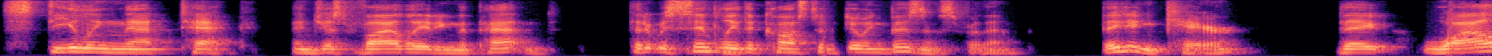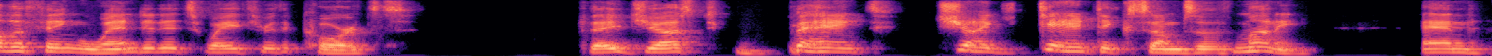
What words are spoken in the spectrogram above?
stealing that tech and just violating the patent that it was simply the cost of doing business for them. They didn't care. They while the thing wended its way through the courts, they just banked gigantic sums of money. And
